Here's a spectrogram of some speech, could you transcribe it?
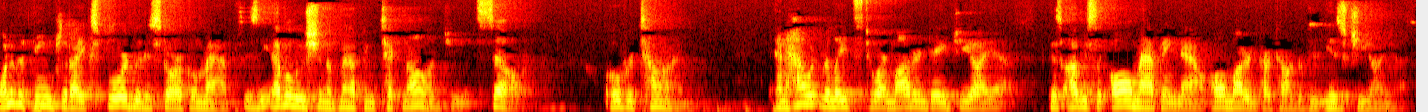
One of the themes that I explored with historical maps is the evolution of mapping technology itself over time and how it relates to our modern day GIS. Because obviously all mapping now, all modern cartography is GIS.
